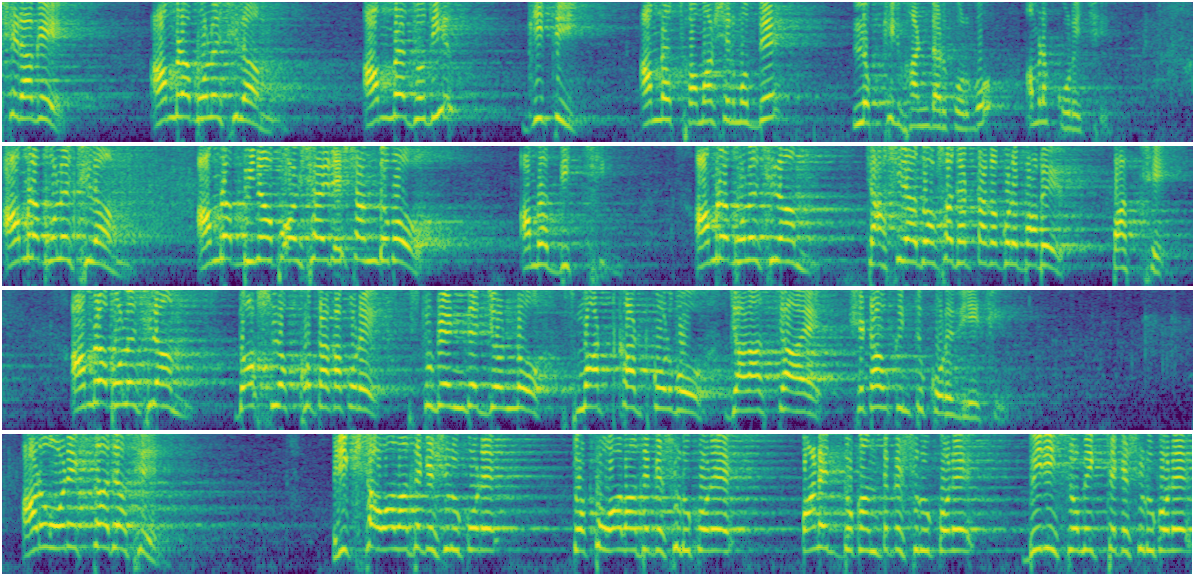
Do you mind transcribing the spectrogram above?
দেশের আগে আমরা বলেছিলাম, আমরা যদি জিতি, আমরা ছ মাসের মধ্যে লক্ষ্মীর ভাণ্ডার করব, আমরা করেছি। আমরা বলেছিলাম, আমরা বিনা পয়সায় রেশন দেবো, আমরা দিচ্ছি। আমরা বলেছিলাম, চাষিরা দশ হাজার টাকা করে পাবে, পাচ্ছে। আমরা বলেছিলাম, দশ লক্ষ টাকা করে স্টুডেন্টদের জন্য স্মার্ট কার্ড করব, যারা চায়, সেটাও কিন্তু করে দিয়েছি। আরও অনেক কাজ আছে। রিক্সাওয়ালা থেকে শুরু করে, টোটোওয়ালা থেকে শুরু করে, পানের দোকান থেকে শুরু করে, বিড়ি শ্রমিক থেকে শুরু করে,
